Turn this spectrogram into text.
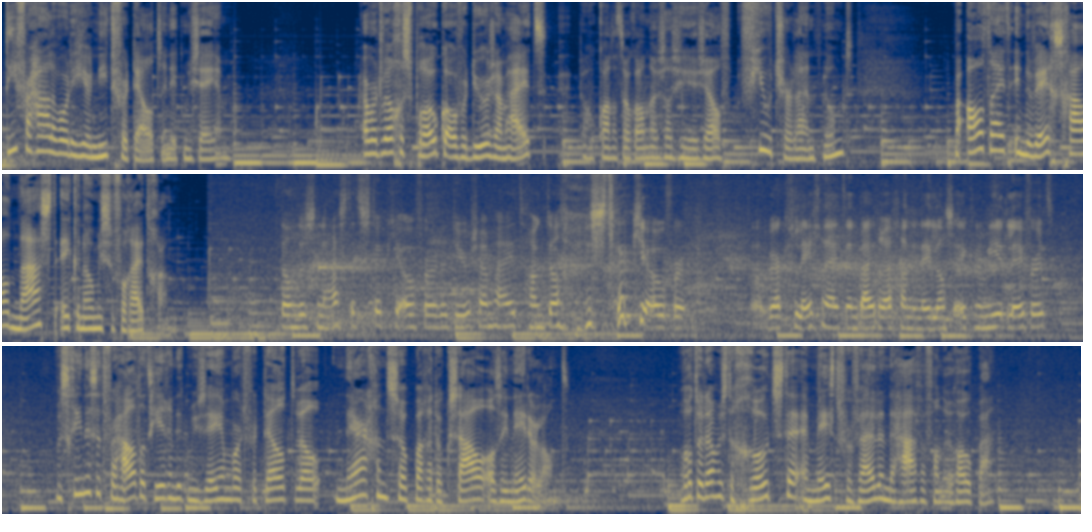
Die verhalen worden hier niet verteld in dit museum. Er wordt wel gesproken over duurzaamheid. Hoe kan het ook anders als je jezelf Futureland noemt? Maar altijd in de weegschaal naast economische vooruitgang. Dan dus naast het stukje over de duurzaamheid hangt dan een stukje over werkgelegenheid en bijdrage aan de Nederlandse economie het levert. Misschien is het verhaal dat hier in dit museum wordt verteld wel nergens zo paradoxaal als in Nederland. Rotterdam is de grootste en meest vervuilende haven van Europa.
